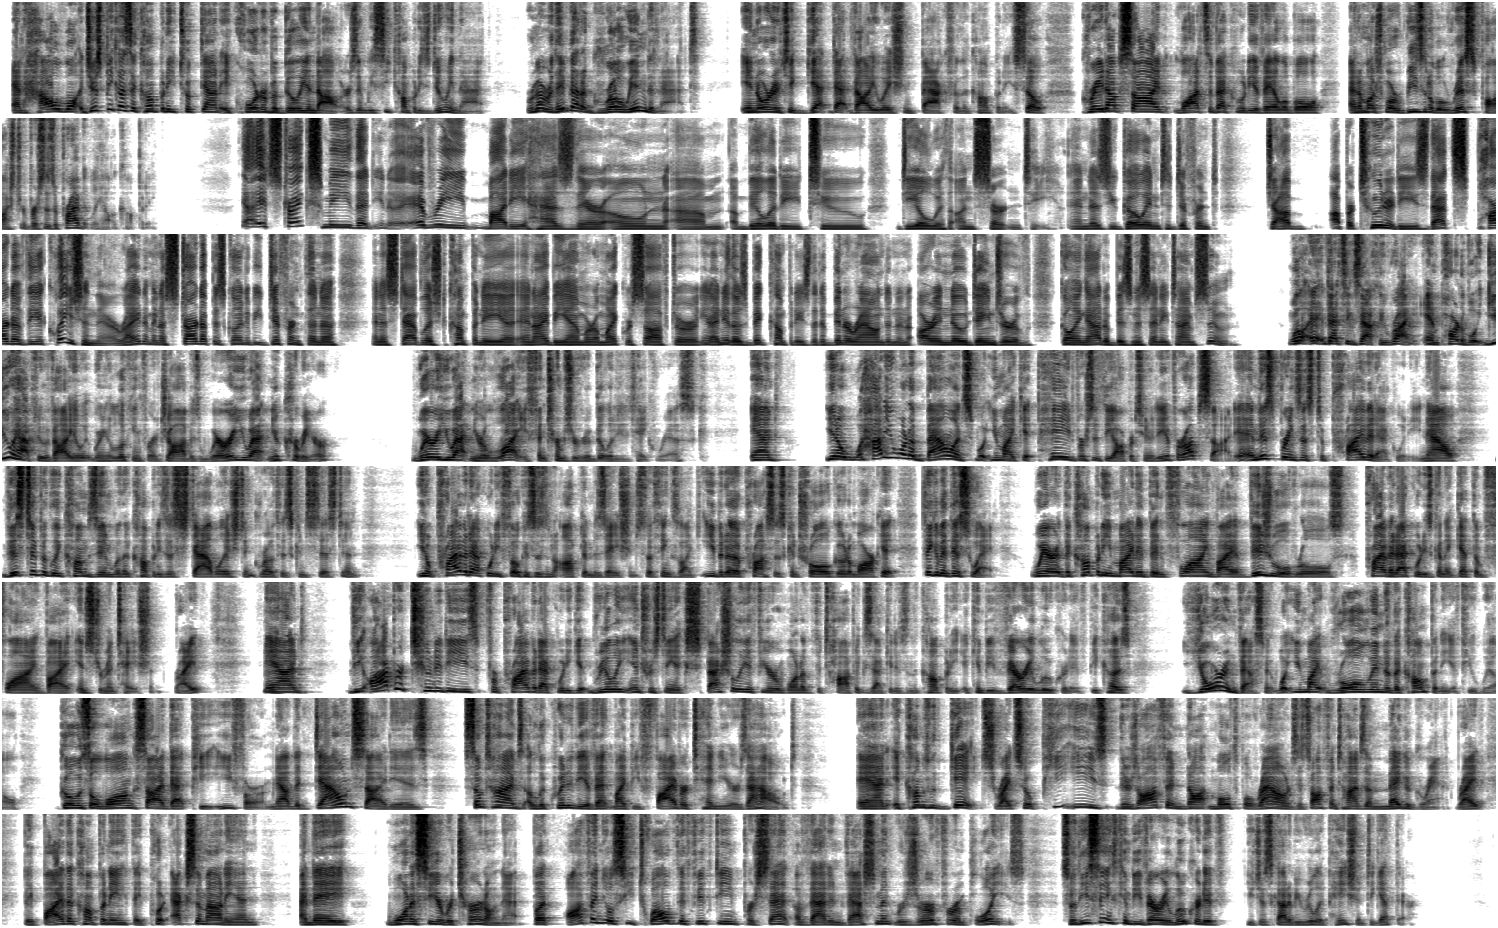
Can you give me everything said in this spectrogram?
And how long, just because a company took down a quarter of a billion dollars, and we see companies doing that, remember, they've got to grow into that in order to get that valuation back for the company. So, great upside, lots of equity available, and a much more reasonable risk posture versus a privately held company. Yeah, it strikes me that you know everybody has their own um, ability to deal with uncertainty, and as you go into different job opportunities, that's part of the equation there, right? I mean, a startup is going to be different than a an established company, an IBM or a Microsoft or you know any of those big companies that have been around and are in no danger of going out of business anytime soon. Well, eh, that's exactly right. And part of what you have to evaluate when you're looking for a job is where are you at in your career? Where are you at in your life in terms of your ability to take risk? And you know, how do you want to balance what you might get paid versus the opportunity for upside? And this brings us to private equity. Now, this typically comes in when the company's established and growth is consistent. You know, private equity focuses on optimization. So things like EBITDA, process control, go to market. Think of it this way where the company might have been flying via visual rules, private equity is going to get them flying via instrumentation, right? Hmm. And The opportunities for private equity get really interesting, especially if you're one of the top executives in the company. It can be very lucrative because your investment, what you might roll into the company, if you will, goes alongside that PE firm. Now, the downside is sometimes a liquidity event might be five or 10 years out and it comes with gates, right? So PEs, there's often not multiple rounds. It's oftentimes a mega grant, right? They buy the company, they put X amount in, and they want to see a return on that. But often you'll see 12 to 15% of that investment reserved for employees. So these things can be very lucrative. You just got to be really patient to get there.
